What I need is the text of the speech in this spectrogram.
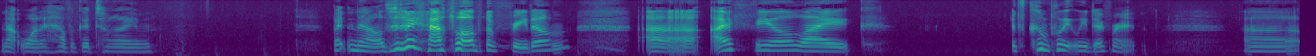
not want to have a good time. But now that I have all the freedom, uh, I feel like it's completely different. Uh,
